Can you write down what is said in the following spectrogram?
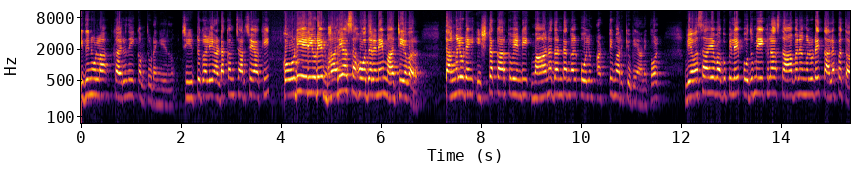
ഇതിനുള്ള കരുനീക്കം തുടങ്ങിയിരുന്നു. ചീട്ടുകളി അടക്കം ചർച്ചയാക്കി കോടിയേരിയുടെ ഭാര്യ സഹോദരനെ മാറ്റിയവർ തങ്ങളുടെ ഇഷ്ടക്കാർക്ക് വേണ്ടി മാനദണ്ഡങ്ങൾ പോലും അട്ടിമറിക്കുകയാണിപ്പോൾ. വ്യവസായ വകുപ്പിലെ പൊതുമേഖലാ സ്ഥാപനങ്ങളുടെ തലപ്പത്ത്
